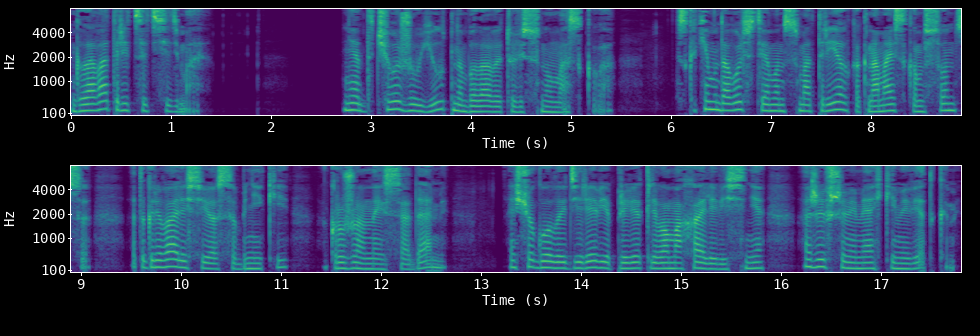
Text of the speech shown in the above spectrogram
Глава 37. Нет, чего же уютно была в эту весну Москва. С каким удовольствием он смотрел, как на майском солнце отогревались ее особняки, окруженные садами, а еще голые деревья приветливо махали весне ожившими мягкими ветками.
